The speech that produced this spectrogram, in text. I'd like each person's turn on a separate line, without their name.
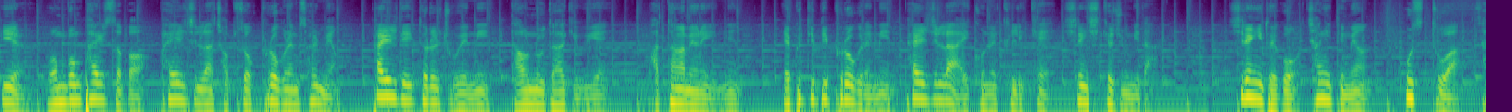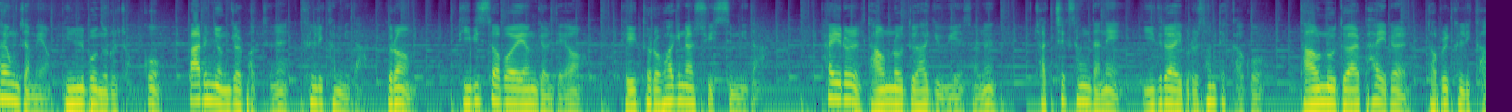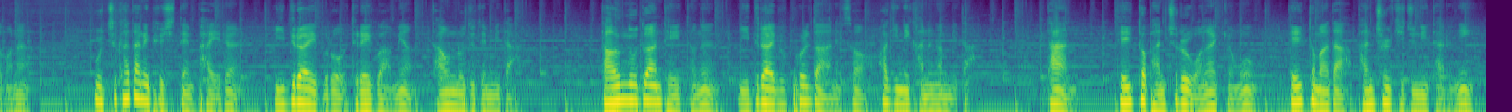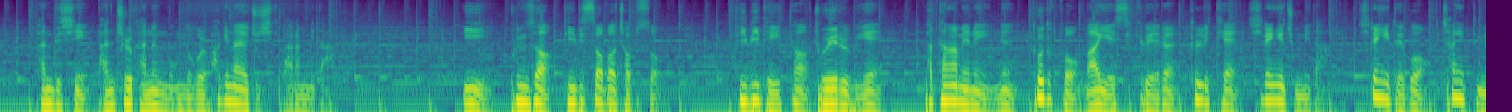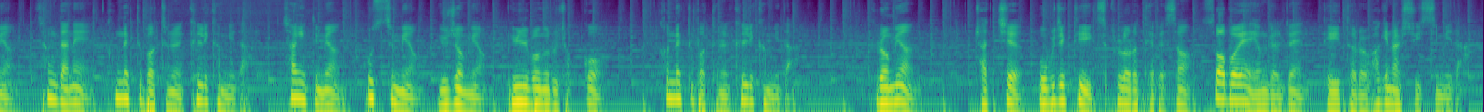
1. 원본 파일 서버 파일질라 접속 프로그램 설명 파일 데이터를 조회 및 다운로드하기 위해 바탕화면에 있는 FTP 프로그램인 파일질라 아이콘을 클릭해 실행시켜 줍니다. 실행이 되고 창이 뜨면 호스트와 사용자명, 비밀번호를 적고 빠른 연결 버튼을 클릭합니다. 그럼 DB 서버에 연결되어 데이터를 확인할 수 있습니다. 파일을 다운로드하기 위해서는 좌측 상단에 E 드라이브를 선택하고 다운로드할 파일을 더블 클릭하거나 우측 하단에 표시된 파일을 E 드라이브로 드래그하면 다운로드 됩니다. 다운로드한 데이터는 E 드라이브 폴더 안에서 확인이 가능합니다. 단, 데이터 반출을 원할 경우 데이터마다 반출 기준이 다르니 반드시 반출 가능 목록을 확인하여 주시기 바랍니다. 2. 분석 DB 서버 접속 DB 데이터 조회를 위해 바탕화면에 있는 토드4 MySQL을 클릭해 실행해 줍니다. 실행이 되고 창이 뜨면 상단에 커넥트 버튼을 클릭합니다. 창이 뜨면 호스트명, 유저명, 비밀번호를 적고 커넥트 버튼을 클릭합니다. 그러면 좌측 오브젝트 익스플로러 탭에서 서버에 연결된 데이터를 확인할 수 있습니다.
